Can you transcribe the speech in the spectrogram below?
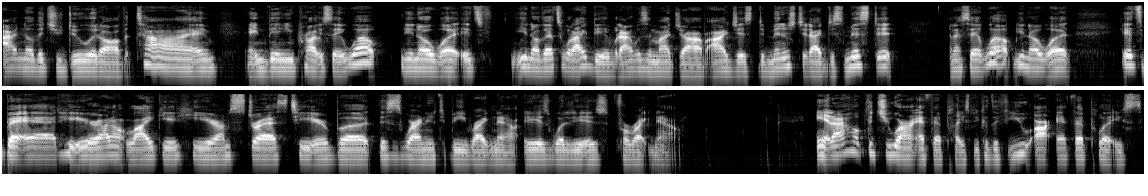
I know that you do it all the time, and then you probably say, well, you know what, it's you know, that's what I did when I was in my job. I just diminished it, I dismissed it, and I said, well, you know what? It's bad here. I don't like it here. I'm stressed here, but this is where I need to be right now. It is what it is for right now. And I hope that you aren't at that place because if you are at that place,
